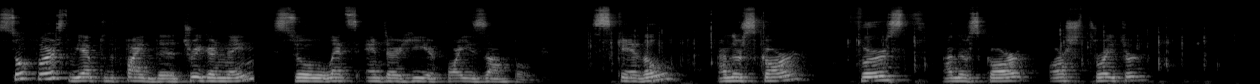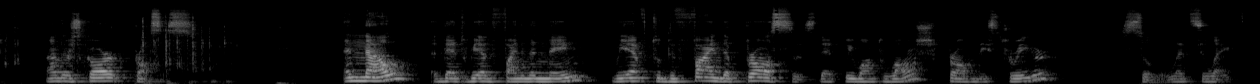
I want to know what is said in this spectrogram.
So first we have to define the trigger name. So let's enter here, for example, schedule underscore first underscore orchestrator underscore process. And now that we have defined the name, we have to define the process that we want to launch from this trigger. So let's select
